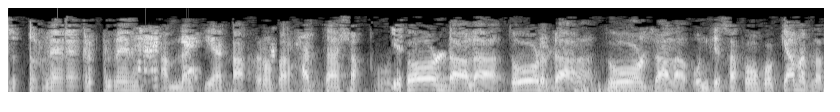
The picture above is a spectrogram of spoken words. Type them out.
حضرت نے حملہ کیا کافروں پر حد شق توڑ ڈالا توڑ ڈالا توڑ ڈالا۔ ان کے صفوں کو کیا مطلب؟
